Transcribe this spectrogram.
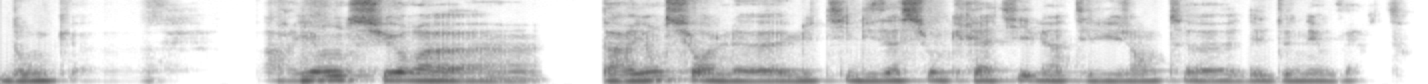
Donc, heu, parions sur, le l'utilisation créative et intelligente, heu, des données ouvertes.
